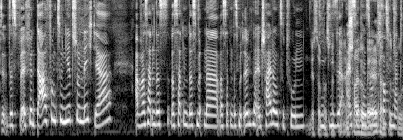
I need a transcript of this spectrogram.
das, ich finde, da funktioniert schon nicht, ja. Aber was hat denn das, was hat denn das mit einer, was hat denn das mit irgendeiner Entscheidung zu tun, die diese Einzelperson getroffen hat?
